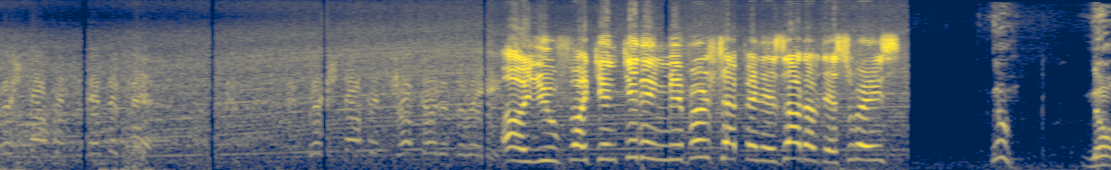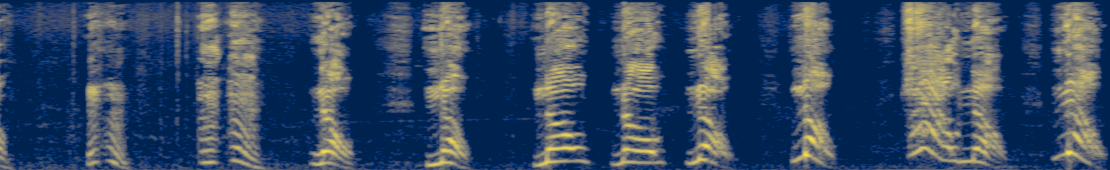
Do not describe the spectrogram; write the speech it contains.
Verstappen's in the pit. Verstappen dropped out of the race. Are you fucking kidding me? Verstappen is out of this race. No. No. Mm-mm. Mm-mm. No. No. No. No. No. No. Hell no. No.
